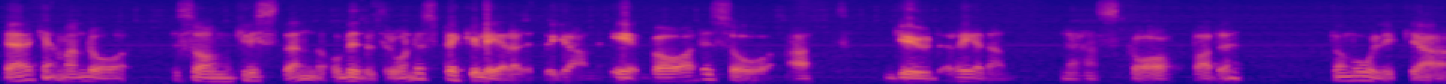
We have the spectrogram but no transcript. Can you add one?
där kan man då som kristen och bibeltroende spekulera lite grann. Var det så att Gud redan när han skapade de olika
